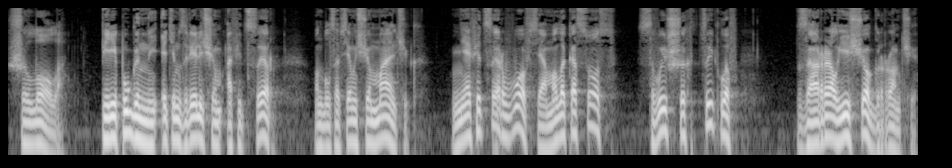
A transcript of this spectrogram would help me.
Шилола. Перепуганный этим зрелищем офицер – Он был совсем еще мальчик. Не офицер вовсе, а молокосос с высших циклов заорал еще громче.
